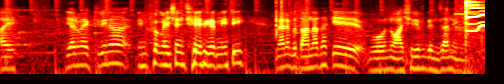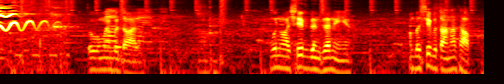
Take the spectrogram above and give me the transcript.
हाय यार मैं एक्चुअली ना इन्फॉर्मेशन शेयर करनी थी। मैंने बताना था कि वो नवाज़ शरीफ गंजा नहीं है। तो वो मैं बता रहा हूँ। हाँ। वो नवाज़ शरीफ गंजा नहीं है। हाँ बस ये बताना था आपको।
